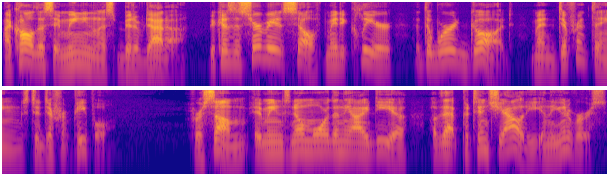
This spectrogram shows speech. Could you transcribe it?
I call this a meaningless bit of data because the survey itself made it clear that the word God meant different things to different people. For some, it means no more than the idea of that potentiality in the universe.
